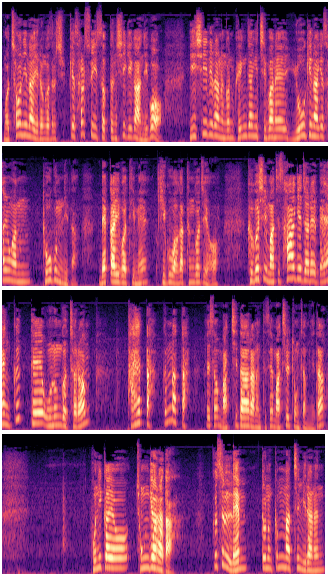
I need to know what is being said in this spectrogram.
뭐 천이나 이런 것을 쉽게 살 수 있었던 시기가 아니고 이 실이라는 건 굉장히 집안에 요긴하게 사용하는 도구입니다. 맥가이버 팀의 기구와 같은 거지요. 그것이 마치 사계절의 맨 끝에 오는 것처럼 다 했다, 끝났다 해서 마치다라는 뜻의 마칠 종자입니다. 보니까요, 종결하다, 끝을 냄 또는 끝마침이라는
